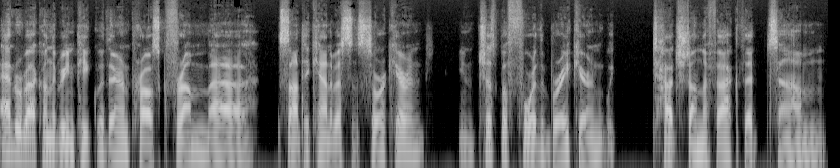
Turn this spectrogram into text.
And we're back on the Green Peak with Erin Prosk from uh, Santé Cannabis and Sora Care. And you know, just before the break, Erin, we touched on the fact that um,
